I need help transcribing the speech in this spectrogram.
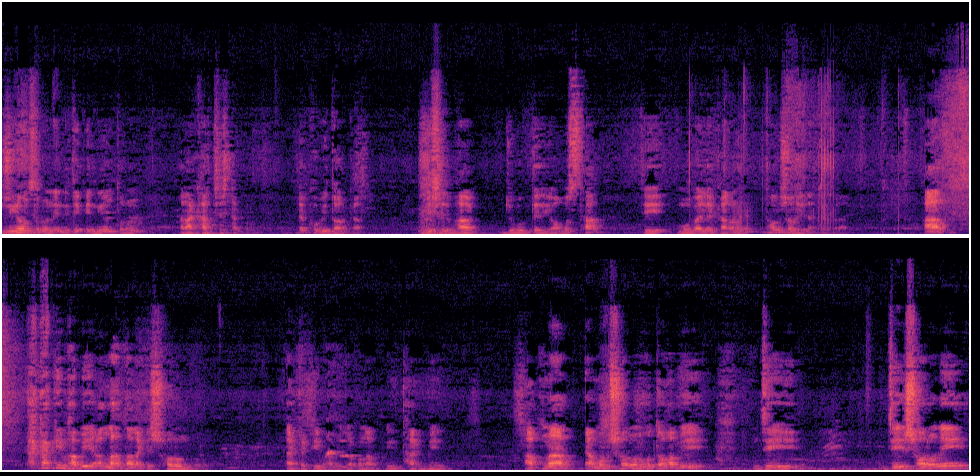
নিয়ন্ত্রণে, নিজেকে নিয়ন্ত্রণ রাখার চেষ্টা করব। এটা খুবই দরকার। বেশিরভাগ যুবকদের এই অবস্থা যে মোবাইলের কারণে ধ্বংস হয়ে যাচ্ছে প্রায়। আর একাকীভাবে আল্লাহ তালাকে স্মরণ করুন একাকীভাবে যখন আপনি থাকবেন আপনার এমন স্মরণ হতে হবে যে যে স্মরণে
